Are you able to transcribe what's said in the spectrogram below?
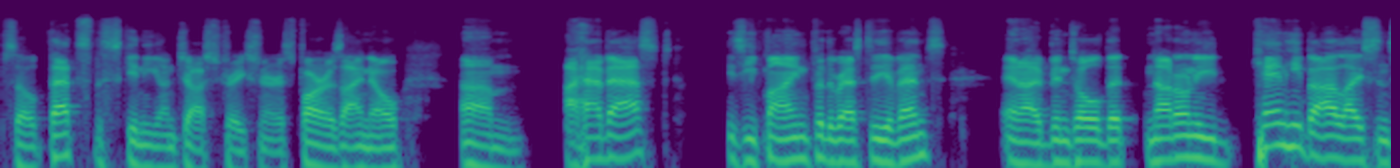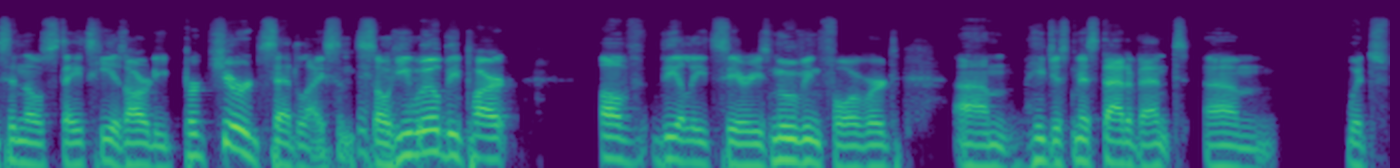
So that's the skinny on Josh Stracner, as far as I know. Um, I have asked, is he fine for the rest of the events? And I've been told that not only can he buy a license in those states, he has already procured said license. So he will be part of the Elite Series moving forward. Um, he just missed that event, um, which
